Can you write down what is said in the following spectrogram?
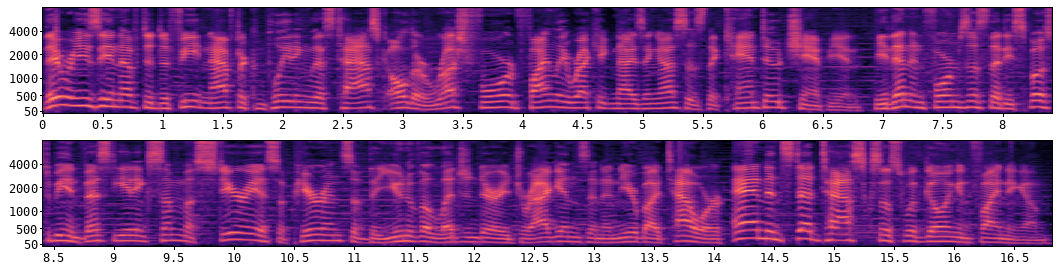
They were easy enough to defeat, and after completing this task, Alder rushed forward, finally recognizing us as the Kanto champion. He then informs us that he's supposed to be investigating some mysterious appearance of the Unova legendary dragons in a nearby tower, and instead tasks us with going and finding them.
